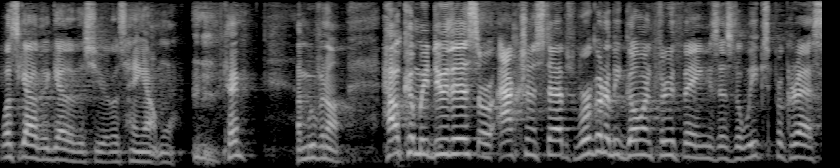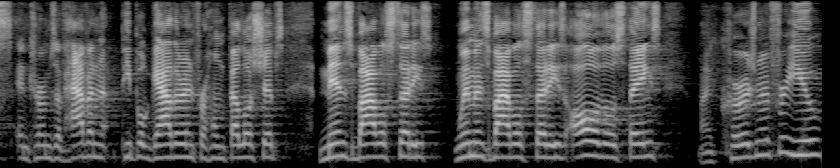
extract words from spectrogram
let's gather together this year. Let's hang out more. okay? I'm moving on. How can we do this or action steps? We're going to be going through things as the weeks progress in terms of having people gather in for home fellowships, men's Bible studies, women's Bible studies, all of those things. My encouragement for you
